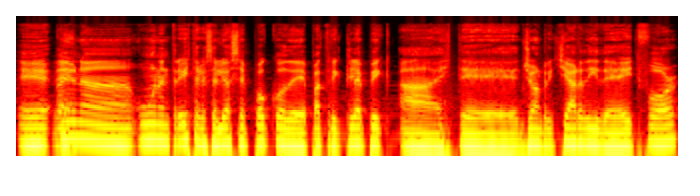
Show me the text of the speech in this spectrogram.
eh, hay una, una entrevista que salió hace poco de Patrick Klepek a este John Ricciardi de 8-4,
